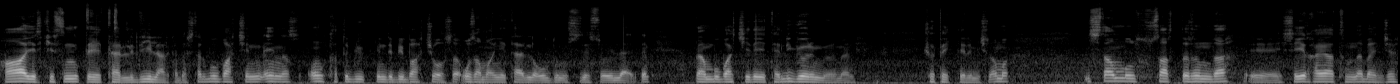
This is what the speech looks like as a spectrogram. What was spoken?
Hayır kesinlikle yeterli değil arkadaşlar. Bu bahçenin en az 10 katı büyüklüğünde bir bahçe olsa o zaman yeterli olduğunu size söylerdim. Ben bu bahçeyi de yeterli görmüyorum yani köpeklerim için ama İstanbul şartlarında, e, şehir hayatında bence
